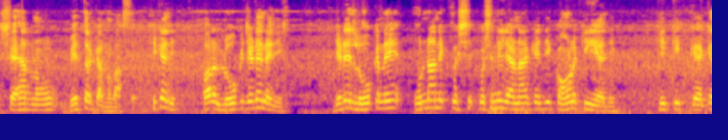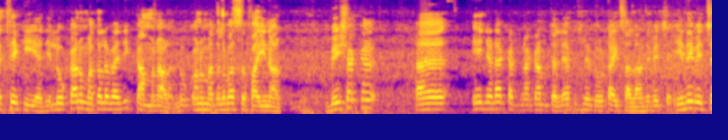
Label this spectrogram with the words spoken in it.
ਸ਼ਹਿਰ ਨੂੰ ਬਿਹਤਰ ਕਰਨ ਵਾਸਤੇ। ਠੀਕ ਹੈ ਜੀ ਔਰ ਲੋਕ ਜਿਹੜੇ ਨੇ ਜੀ ਜਿਹੜੇ ਲੋਕ ਨੇ, ਉਹਨਾਂ ਨੇ ਕੁਝ ਕੁਝ ਨਹੀਂ ਲੈਣਾ ਕਿ ਜੀ ਕੌਣ ਕੀ ਹੈ ਜੀ? ਕਿ ਕਿੱਥੇ ਕੀ ਹੈ ਜੀ? ਲੋਕਾਂ ਨੂੰ ਮਤਲਬ ਹੈ ਜੀ ਕੰਮ ਨਾਲ, ਲੋਕਾਂ ਨੂੰ ਮਤਲਬ ਹੈ ਸਫ਼ਾਈ ਨਾਲ। ਬੇਸ਼ੱਕ ਇਹ ਜਿਹੜਾ ਘਟਨਾਕ੍ਰਮ ਚੱਲਿਆ ਪਿਛਲੇ 2.5 ਸਾਲਾਂ ਦੇ ਵਿੱਚ, ਇਹਦੇ ਵਿੱਚ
